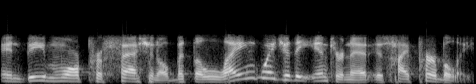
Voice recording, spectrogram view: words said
and be more professional. But the language of the internet is hyperbole.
